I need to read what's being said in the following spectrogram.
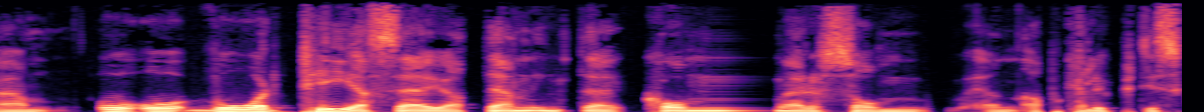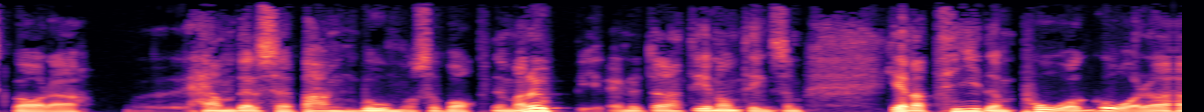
Um, och, och vår tes är ju att den inte kommer som en apokalyptisk bara händelse, bang, boom, och så vaknar man upp i den, utan att det är någonting som hela tiden pågår. Och,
